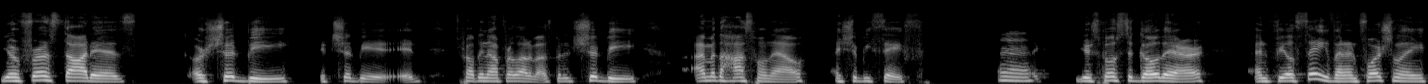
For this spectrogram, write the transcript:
your first thought is, or should be, it should be, it, it's probably not for a lot of us, but it should be, I'm at the hospital now. I should be safe. mm, You're supposed to go there and feel safe. And unfortunately,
